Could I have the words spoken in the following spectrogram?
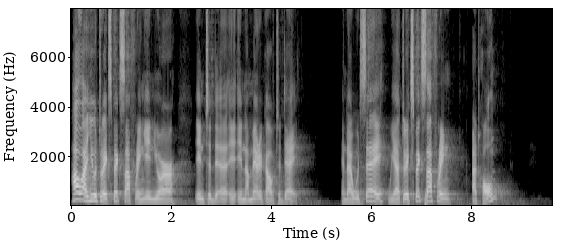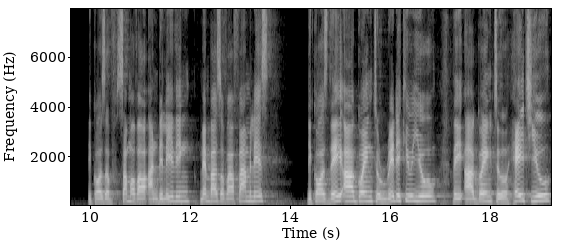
How are you to expect suffering in, your, in, today, in America of today? And I would say we are to expect suffering at home because of some of our unbelieving members of our families, because they are going to ridicule you, they are going to hate you,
